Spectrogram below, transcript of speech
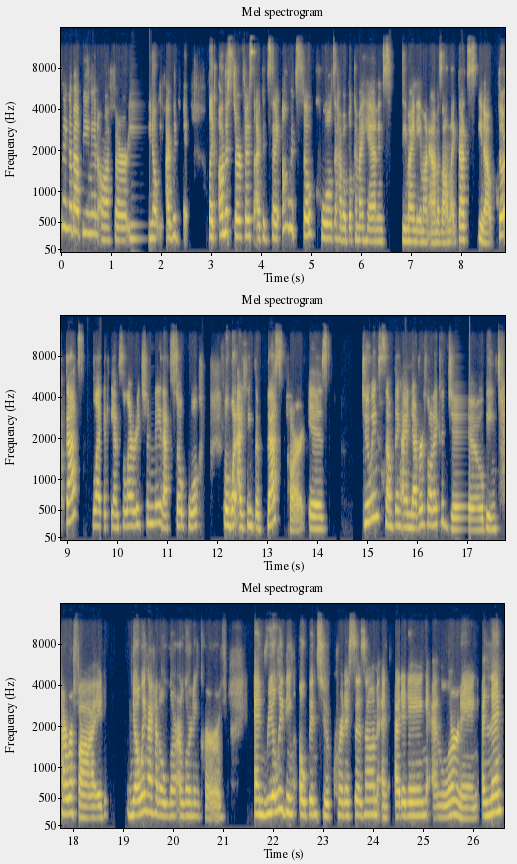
thing about being an author, you, know, I would like on the surface, I could say, oh, it's so cool to have a book in my hand and see my name on Amazon. Like that's, you know, th- that's like ancillary to me. That's so cool. But what I think the best part is doing something I never thought I could do, being terrified, knowing I had a, a learning curve, and really being open to criticism and editing and learning. And then,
